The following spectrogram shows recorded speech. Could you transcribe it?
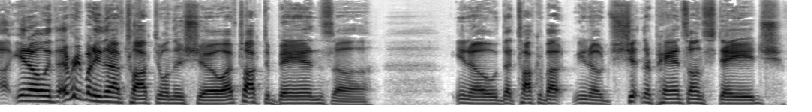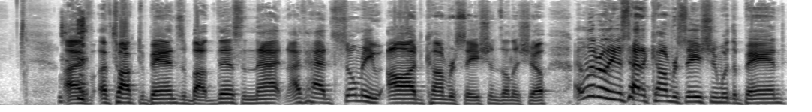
uh, you know, with everybody that I've talked to on this show, I've talked to bands, uh, you know, that talk about you know shitting their pants on stage. I've I've talked to bands about this and that. And I've had so many odd conversations on the show. I literally just had a conversation with a band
